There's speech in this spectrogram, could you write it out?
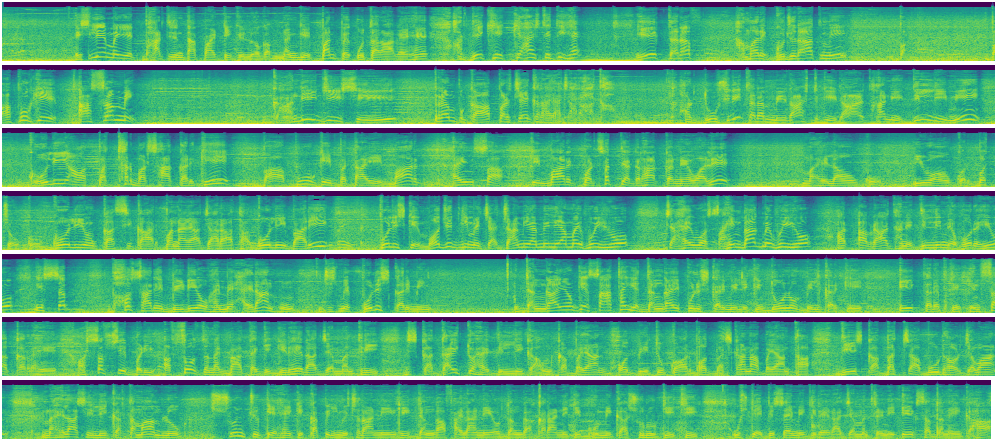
इसलिए मैं ये भारतीय जनता पार्टी के लोग अब नंगे पन पे उतर आ गए हैं। और देखिए क्या स्थिति है। एक तरफ़ हमारे गुजरात में बापू के आश्रम में गांधी जी से ट्रंप का परिचय कराया जा रहा था। और दूसरी तरफ़ में राष्ट्र की राजधानी दिल्ली में गोलियाँ और पत्थर बरसा करके बापू के बताए मार्ग, अहिंसा के मार्ग पर सत्याग्रह करने वाले महिलाओं को, युवाओं को और बच्चों को गोलियों का शिकार बनाया जा रहा था। गोलीबारी पुलिस की मौजूदगी में चाहे जामिया मिलिया में हुई हो, चाहे वह शाहीन बाग में हुई हो और अब राजधानी दिल्ली में हो रही हो, ये सब बहुत सारे वीडियो हैं। मैं हैरान हूँ जिसमें पुलिसकर्मी दंगाइयों के साथ है, या दंगाई पुलिसकर्मी, लेकिन दोनों मिलकर के एक तरफ़ के हिंसा कर रहे हैं। और सबसे बड़ी अफसोसजनक बात है कि गृह राज्य मंत्री, जिसका दायित्व तो है दिल्ली का, उनका बयान बहुत बेतुका और बहुत बचकाना बयान था। देश का बच्चा, बूढ़ा और जवान, महिला से लेकर तमाम लोग सुन चुके हैं कि कपिल मिश्रा ने ही दंगा फैलाने और दंगा कराने की भूमिका शुरू की थी। उसके विषय में गृह राज्य मंत्री ने एक शब्द नहीं कहा।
